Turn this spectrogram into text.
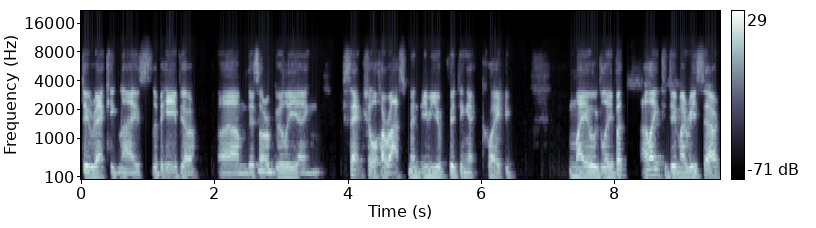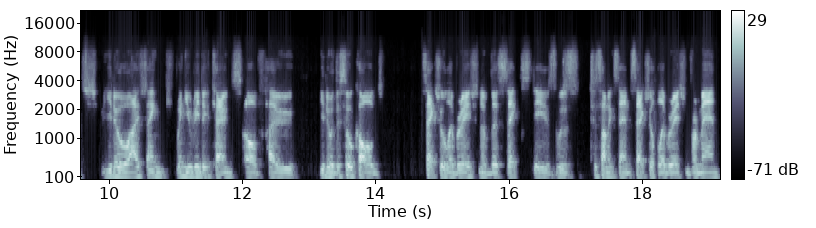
do recognize the behavior, um, the sort of mm. bullying, sexual harassment. Maybe you're putting it quite mildly, but I like to do my research. You know, I think when you read accounts of how, you know, the so called sexual liberation of the 60s was to some extent sexual liberation for men.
